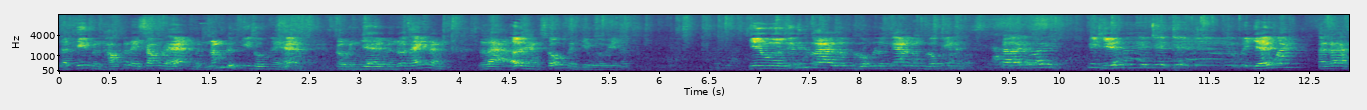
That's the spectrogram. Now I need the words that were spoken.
là khi mình học cái này xong rồi á mình nắm được kỹ thuật này ha rồi mình về mình mới thấy rằng là ở hàng số mình nhiều người bị lắm. Nhiều người cứ đứng la lùm khùng lùm ngang lùm khùng như này trời ơi cái chuyện nó dễ quá. Thành ra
